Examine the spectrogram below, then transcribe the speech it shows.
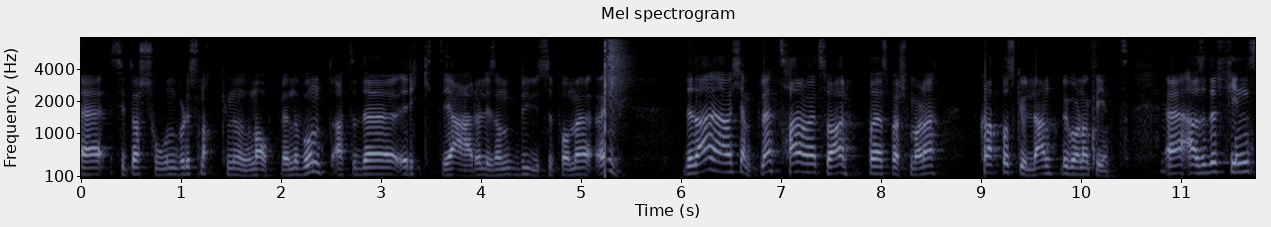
eh, situasjon hvor du snakker med noen som har opplevd noe vondt, at det riktige er å liksom buse på med Øy, det der er jo kjempelett. Her har vi et svar på det spørsmålet. Klapp på skulderen, det går nok fint. Eh, altså Det fins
